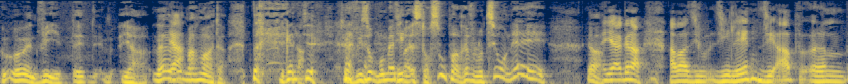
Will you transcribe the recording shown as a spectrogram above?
Moment, wie? Ja, ne, ja. machen wir weiter. Genau. Wieso? Moment sie, mal, ist doch super, Revolution, hey. Ja, ja genau. Aber sie, sie lehnten sie ab. Ähm,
